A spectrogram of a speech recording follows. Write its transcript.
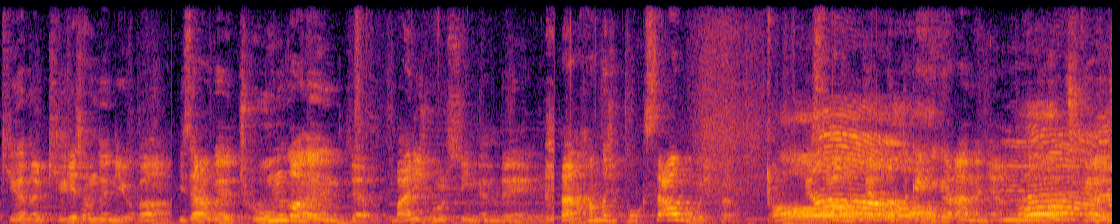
기간을 길게 잡는 이유가 이 사람 그냥 좋은 거는 이제 많이 좋을 수 있는데 나는 한 번씩 꼭 싸워보고 싶어요. 어. 그 싸울 때 어. 어떻게 해결하느냐. 음. 어, 중요하죠.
